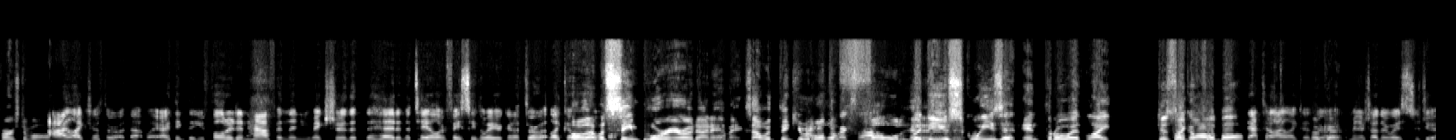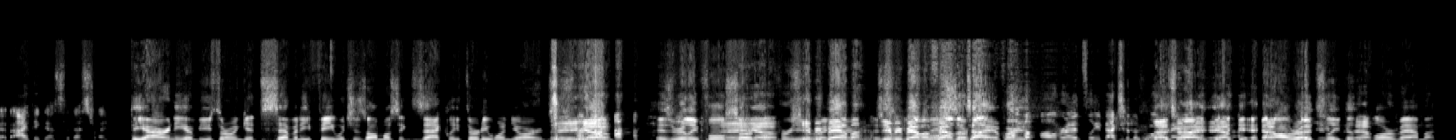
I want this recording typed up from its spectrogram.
first of all. I like to throw it that way. I think that you fold it in half and then you make sure that the head and the tail are facing the way you're going to throw it. Like a Oh, that would football. seem poor aerodynamics. I would think you would I want think the it well. fold head. But do you squeeze it and throw it like just like a football? football? That's how I like to throw Okay. it. I mean, there's other ways to do it, but I think that's the best way. the irony of you throwing it 70 feet, which is almost exactly 31 yards. There is you really- go. Is really full There circle go. for you. Jimmy right Bama. there. Jimmy Bama full found the circle. tie for you. All, all roads lead back to the floor. That's man. right. Yep. Yeah, Yep. all roads lead to the floor of Bama.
